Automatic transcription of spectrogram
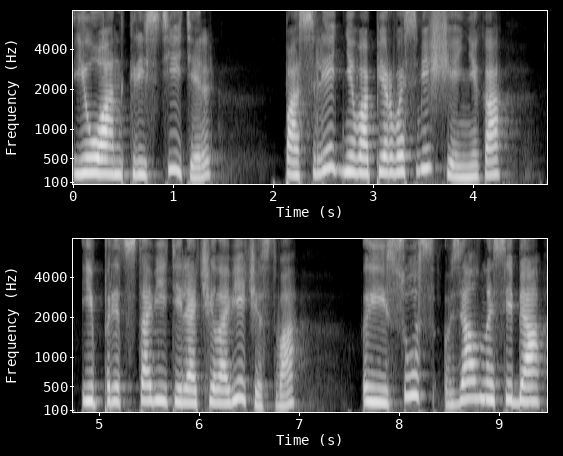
Иоанн Креститель, последнего первосвященника и представителя человечества, Иисус взял на себя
